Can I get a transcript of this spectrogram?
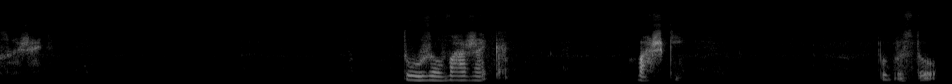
usłyszeć. Dużo ważek, ważki. Po prostu.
